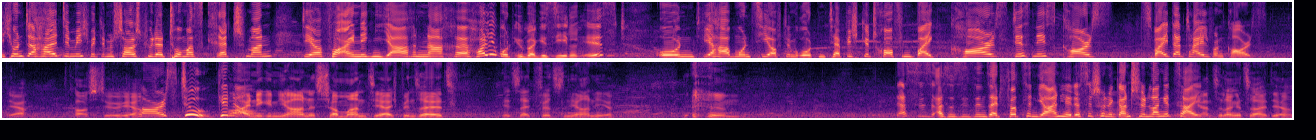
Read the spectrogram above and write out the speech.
Ich unterhalte mich mit dem Schauspieler Thomas Kretschmann, der vor einigen Jahren nach äh, Hollywood übergesiedelt ist. Und wir haben uns hier auf dem roten Teppich getroffen bei Cars, Disneys Cars, zweiter Teil von Cars. Ja, Cars 2, ja. Cars 2, genau. Vor einigen Jahren ist charmant, ja. Ich bin seit, jetzt seit 14 Jahren hier. Das ist, also Sie sind seit 14 Jahren hier, das ist schon eine ganz schön lange Eine Zeit. ganze lange Zeit, ja.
